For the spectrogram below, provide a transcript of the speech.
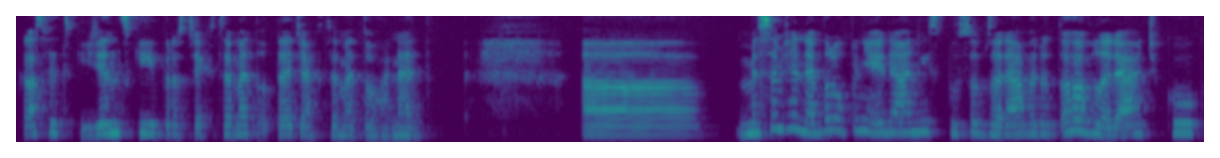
Klasický ženský, prostě chceme to teď a chceme to hned. Uh, myslím, že nebyl úplně ideální způsob zadávat do toho hledáčku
